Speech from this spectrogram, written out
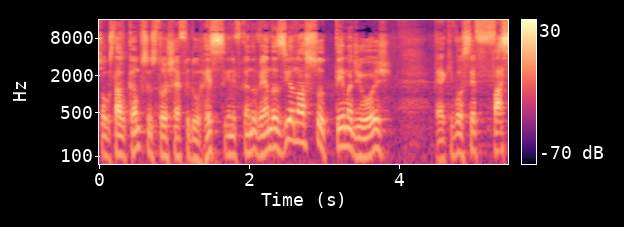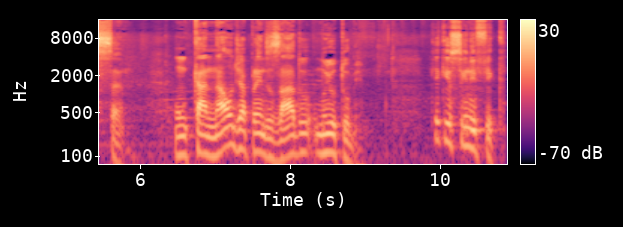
Sou Gustavo Campos, instrutor-chefe do Ressignificando Vendas e o nosso tema de hoje é que você faça um canal de aprendizado no YouTube. O que, que isso significa?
